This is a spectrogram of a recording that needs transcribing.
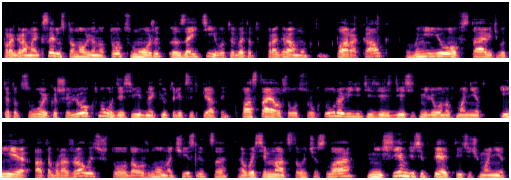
программа Excel установлена, тот сможет э, зайти вот в эту программу Paracalc, в нее вставить вот этот свой кошелек, ну вот здесь видно Q35, поставил, что вот структура, видите, здесь 10 миллионов монет, и отображалось, что должно начислиться 18 числа не 75 тысяч монет,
